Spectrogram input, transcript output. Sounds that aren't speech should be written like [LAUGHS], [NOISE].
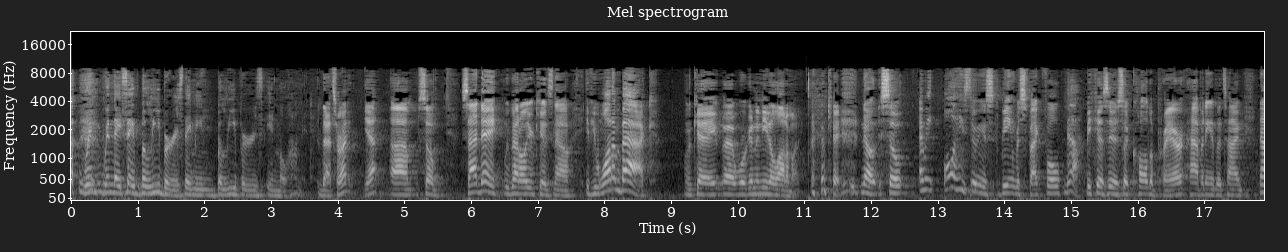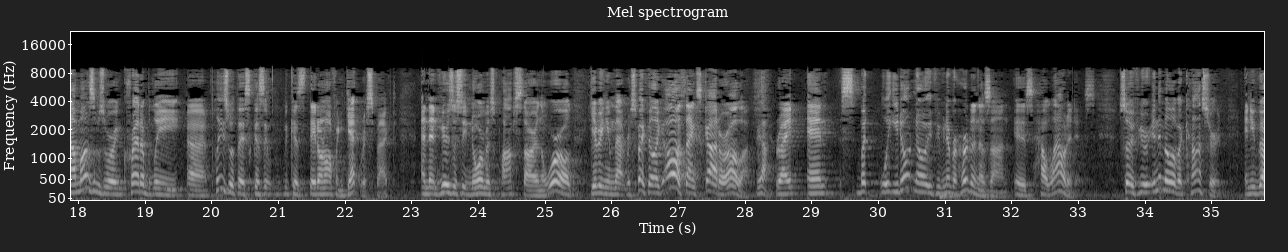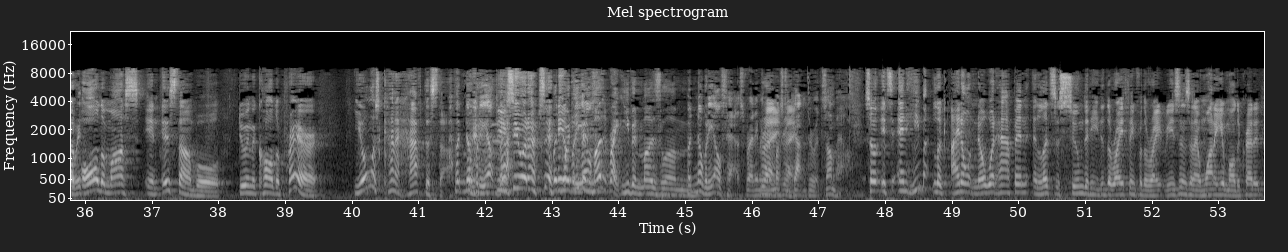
When, when they say believers, they mean believers in Mohammed. That's right. Yeah. Um, so sad day. We've got all your kids now. If you want them back, okay, uh, we're going to need a lot of money. [LAUGHS] okay. No. So I mean, all he's doing is being respectful. Yeah. Because there's a call to prayer happening at the time. Now Muslims were incredibly uh, pleased with this because because they don't often get respect. And then here's this enormous pop star in the world giving him that respect. They're like, oh, thanks God or Allah. Yeah. Right? And but what you don't know if you've never heard an azan is how loud it is. So if you're in the middle of a concert and you've got Oh, all the mosques in Istanbul doing the call to prayer, you almost kind of have to stop. But nobody [LAUGHS] else- Do you see what I'm saying? But But nobody even else- Mus- right, even Muslim. But nobody else has, right? I mean, Right, they must have right. gotten through it somehow. So it's and he look. I don't know what happened, and let's assume that he did the right thing for the right reasons, and I want to give him all the credit.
